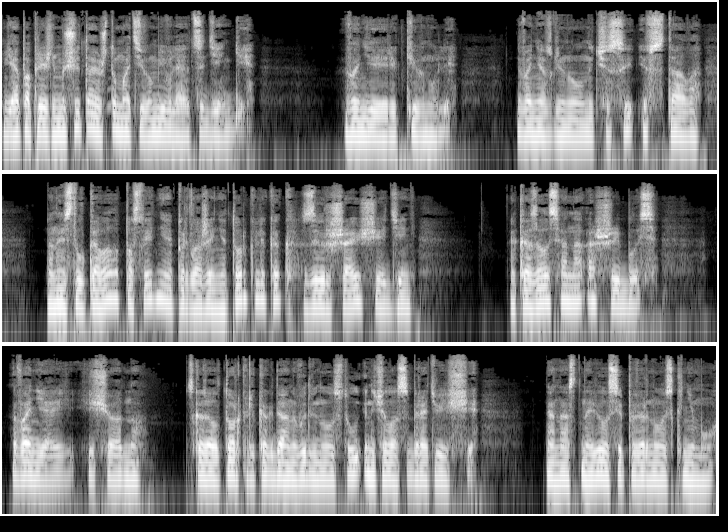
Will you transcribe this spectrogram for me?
Я по-прежнему считаю, что мотивом являются деньги». Ваня и Эрик кивнули. Ваня взглянула на часы и встала. Она истолковала последнее предложение Торкеля как завершающее день — Оказалось, она ошиблась. «Ваня, еще одно», — сказал Торкель, когда она выдвинула стул и начала собирать вещи. Она остановилась и повернулась к нему.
